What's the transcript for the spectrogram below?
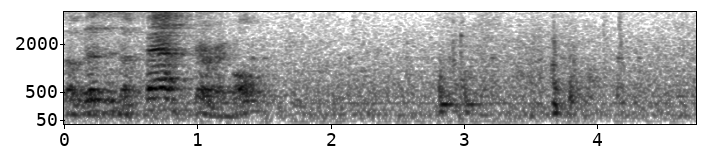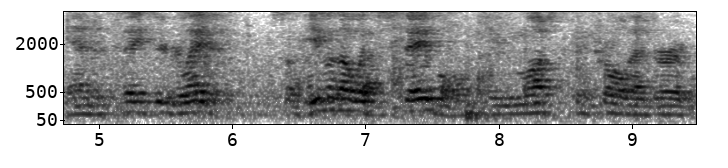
So this is a fast variable. And it's safety related. So even though it's stable, you must control that variable.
